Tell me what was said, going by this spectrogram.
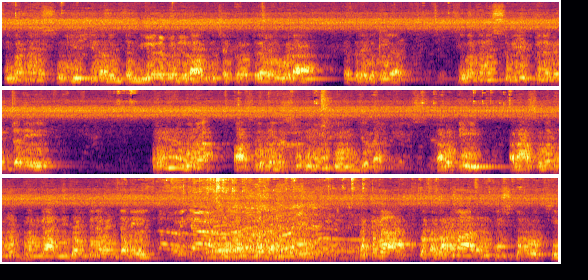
శివధనుస్సుని ఎత్తిన వెంటనే మిగిలినటువంటి రాజులు చక్రవర్తులు ఎవరు కూడా ఎత్తలేకపోయారు. శివధనుస్సుని ఎత్తిన వెంటనే ఆ శివధనుస్సు విరిగిపోయిందట. కాబట్టి అలా శివధనుర్భంగాన్ని జరిపిన వెంటనే చక్కగా ఒక వరమాలను తీసుకుని వచ్చి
